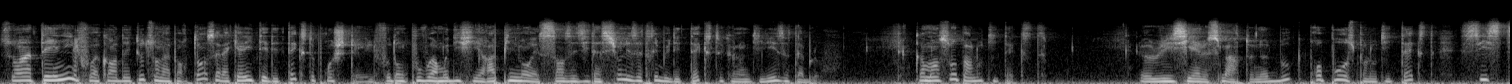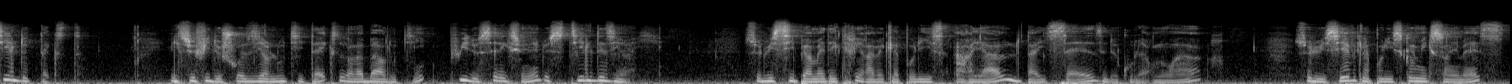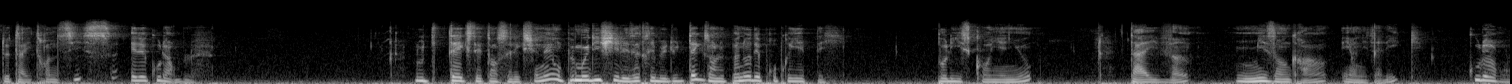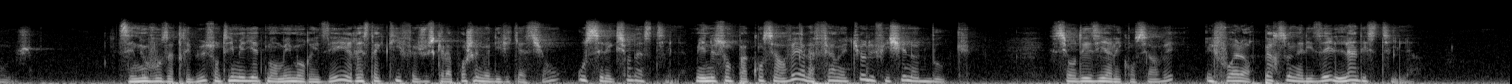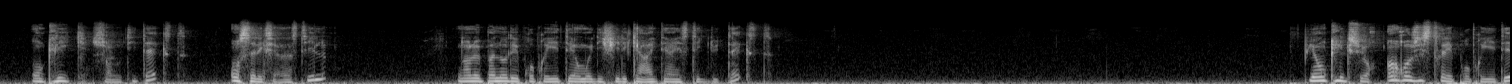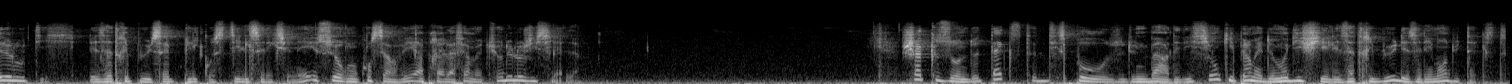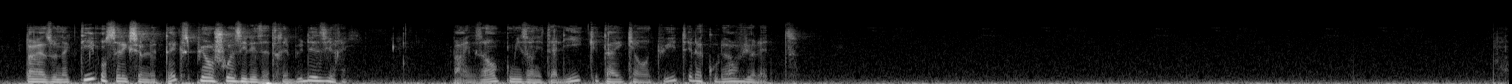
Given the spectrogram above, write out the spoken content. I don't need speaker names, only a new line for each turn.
Sur un TNI, il faut accorder toute son importance à la qualité des textes projetés. Il faut donc pouvoir modifier rapidement et sans hésitation les attributs des textes que l'on utilise au tableau. Commençons par l'outil texte. Le logiciel Smart Notebook propose pour l'outil texte six styles de texte. Il suffit de choisir l'outil texte dans la barre d'outils, puis de sélectionner le style désiré. Celui-ci permet d'écrire avec la police Arial de taille 16 et de couleur noire, celui-ci avec la police Comics 100 ms de taille 36 et de couleur bleue. L'outil texte étant sélectionné, on peut modifier les attributs du texte dans le panneau des propriétés. Police courrier new, taille 20, mise en gras et en italique, couleur rouge. Ces nouveaux attributs sont immédiatement mémorisés et restent actifs jusqu'à la prochaine modification ou sélection d'un style. Mais ils ne sont pas conservés à la fermeture du fichier Notebook. Si on désire les conserver, il faut alors personnaliser l'un des styles. On clique sur l'outil texte, on sélectionne un style. Dans le panneau des propriétés, on modifie les caractéristiques du texte. Puis on clique sur Enregistrer les propriétés de l'outil. Les attributs s'appliquent au style sélectionné et seront conservés après la fermeture du logiciel. Chaque zone de texte dispose d'une barre d'édition qui permet de modifier les attributs des éléments du texte. Dans la zone active, on sélectionne le texte puis on choisit les attributs désirés. Par exemple, mise en italique, taille 48 et la couleur violette.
